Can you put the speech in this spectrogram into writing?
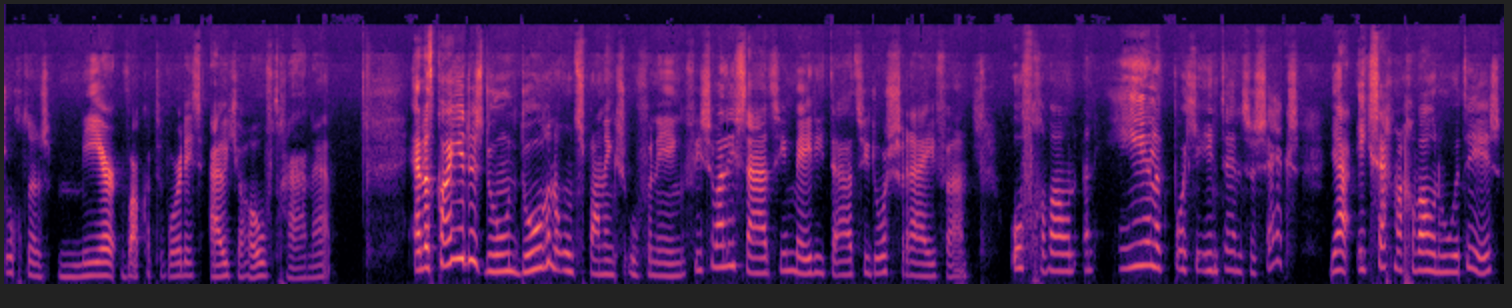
ochtends meer wakker te worden, is uit je hoofd gaan. Hè? En dat kan je dus doen door een ontspanningsoefening, visualisatie, meditatie, door schrijven. Of gewoon een heerlijk potje intense seks. Ja, ik zeg maar gewoon hoe het is.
